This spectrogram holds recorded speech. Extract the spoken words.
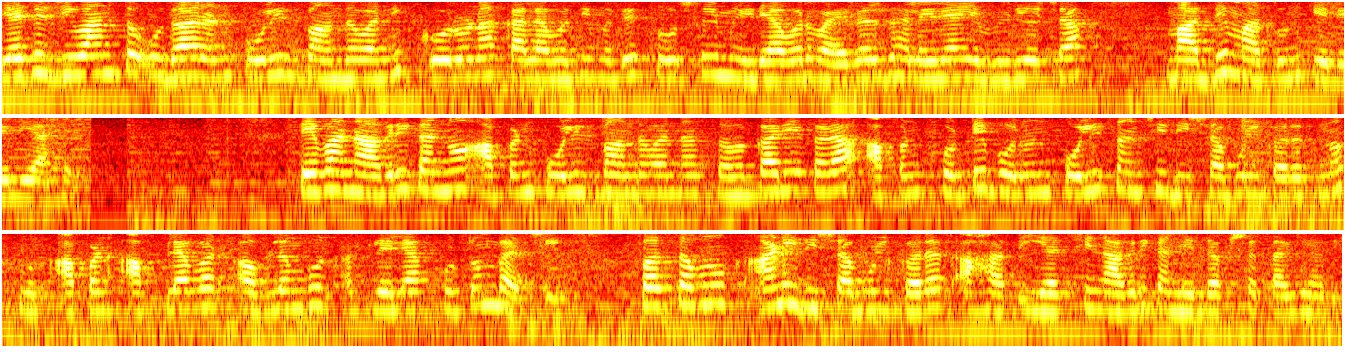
याचे जीवांत उदाहरण पोलीस बांधवांनी कोरोना कालावधीमध्ये सोशल मीडियावर व्हायरल झालेल्या या व्हिडिओच्या माध्यमातून केलेली आहे. तेव्हा नागरिकांनो आपण पोलीस बांधवांना सहकार्य करा. आपण खोटे बोलून पोलिसांची दिशाभूल करत नसून आपण आपल्यावर अवलंबून असलेल्या कुटुंबाची फसवणूक आणि दिशाभूल करत आहात याची नागरिकांनी दक्षता घ्यावी.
